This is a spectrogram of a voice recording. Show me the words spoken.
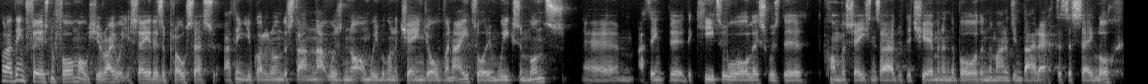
Well, I think first and foremost, you're right. What you say, it is a process. I think you've got to understand that was not and we were going to change overnight or in weeks and months. Um, I think the the key to all this was the conversations I had with the chairman and the board and the managing director to say, look,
